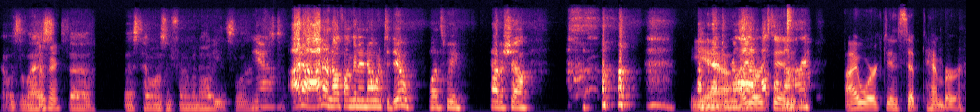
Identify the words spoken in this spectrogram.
That was the last Okay. uh, last time I was in front of an audience live. Yeah. I don't, I don't know if I'm going to know what to do once we have a show. I'm going to have to Yeah, rely I worked muscle in memory. I worked in September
